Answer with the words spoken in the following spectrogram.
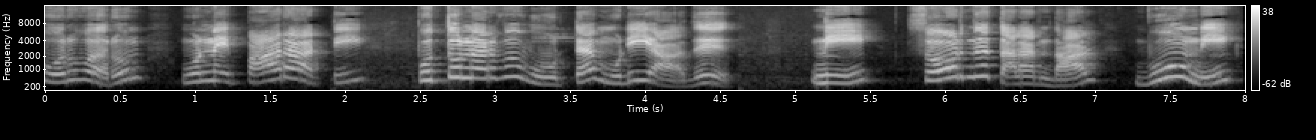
ஒருவரும் உன்னை பாராட்டி புத்துணர்வு ஊட்ட முடியாது. நீ சோர்ந்து தளர்ந்தால் பூமி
